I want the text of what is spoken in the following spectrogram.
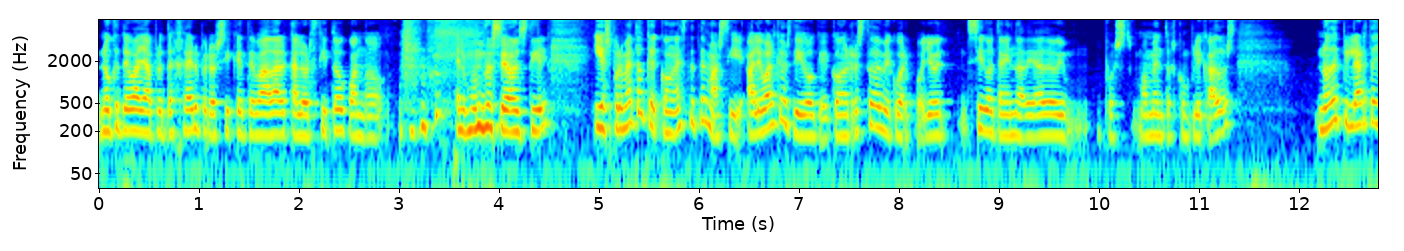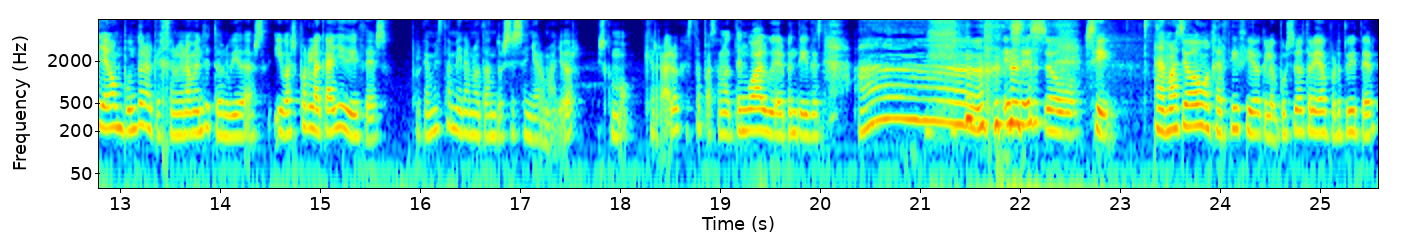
no que te vaya a proteger, pero sí que te va a dar calorcito cuando el mundo sea hostil. Y os prometo que con este tema sí, al igual que os digo que con el resto de mi cuerpo yo sigo teniendo a día de hoy pues momentos complicados, no depilarte llega a un punto en el que genuinamente te olvidas y vas por la calle y dices, ¿por qué me está mirando tanto ese señor mayor? Es como, qué raro, ¿qué está pasando? Tengo algo y de repente dices, ¡ah! Es eso. Sí. Además, yo hago un ejercicio que lo puse el otro día por Twitter,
